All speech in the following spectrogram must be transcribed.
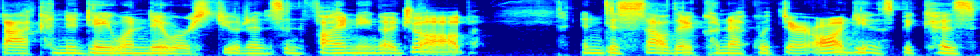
back in the day when they were students and finding a job. And this is how they connect with their audience because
